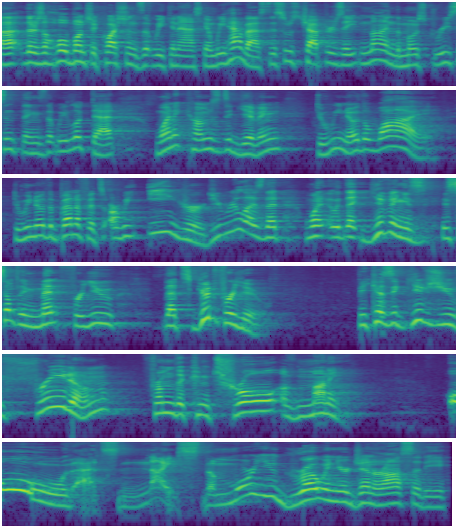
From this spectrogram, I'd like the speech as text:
Uh, there's a whole bunch of questions that we can ask, and we have asked. This was chapters 8 and 9, the most recent things that we looked at. When it comes to giving, do we know the why? Do we know the benefits? Are we eager? Do you realize that, when, that giving is, is something meant for you that's good for you? Because it gives you freedom from the control of money. Oh, that's nice. The more you grow in your generosity,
